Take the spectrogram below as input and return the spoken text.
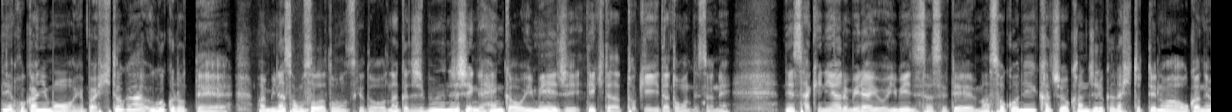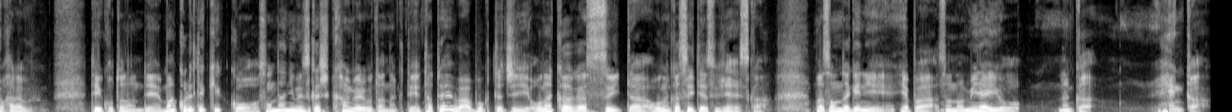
で、他にも、やっぱ人が動くのって、まあ皆さんもそうだと思うんですけど、なんか自分自身が変化をイメージできた時だと思うんですよね。で、先にある未来をイメージさせて、まあそこに価値を感じるから人っていうのはお金を払うっていうことなんで、まあこれって結構そんなに難しく考えることはなくて、例えば僕たちお腹が空いた、お腹空いたりするじゃないですか。まあそのだけに、やっぱその未来をなんか変化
